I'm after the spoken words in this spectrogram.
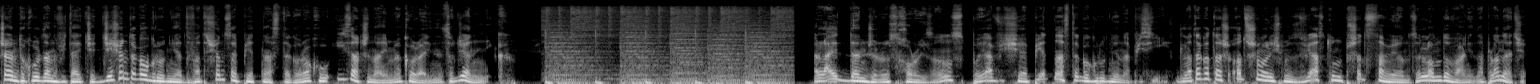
cześć, to Kuldan, witajcie 10 grudnia 2015 roku i zaczynajmy kolejny codziennik. Light Dangerous Horizons pojawi się 15 grudnia na PC, dlatego też otrzymaliśmy zwiastun przedstawiający lądowanie na planecie.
